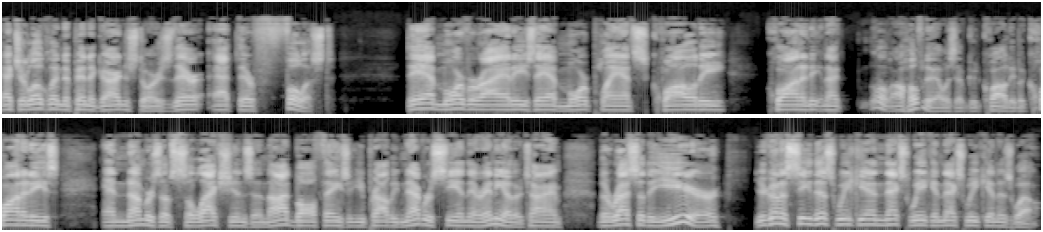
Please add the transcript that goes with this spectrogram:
at your local independent garden stores, they're at their fullest. They have more varieties, they have more plants, quality, quantity, not well, hopefully they always have good quality, but quantities and numbers of selections and oddball things that you probably never see in there any other time the rest of the year, you're going to see this weekend, next week, and next weekend as well.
